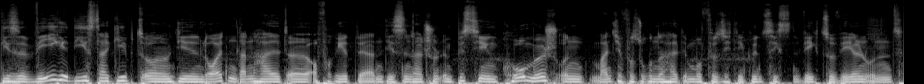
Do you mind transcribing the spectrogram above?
diese Wege, die es da gibt und die den Leuten dann halt äh, offeriert werden, die sind halt schon ein bisschen komisch und manche versuchen dann halt immer für sich den günstigsten Weg zu wählen und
